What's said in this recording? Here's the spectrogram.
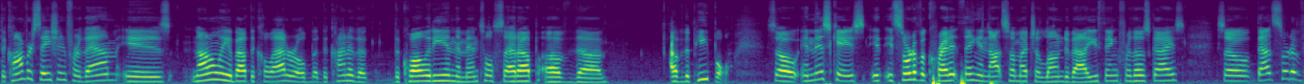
the conversation for them is not only about the collateral, but the kind of the, the quality and the mental setup of the of the people. So in this case, it, it's sort of a credit thing and not so much a loan to value thing for those guys. So that sort of,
